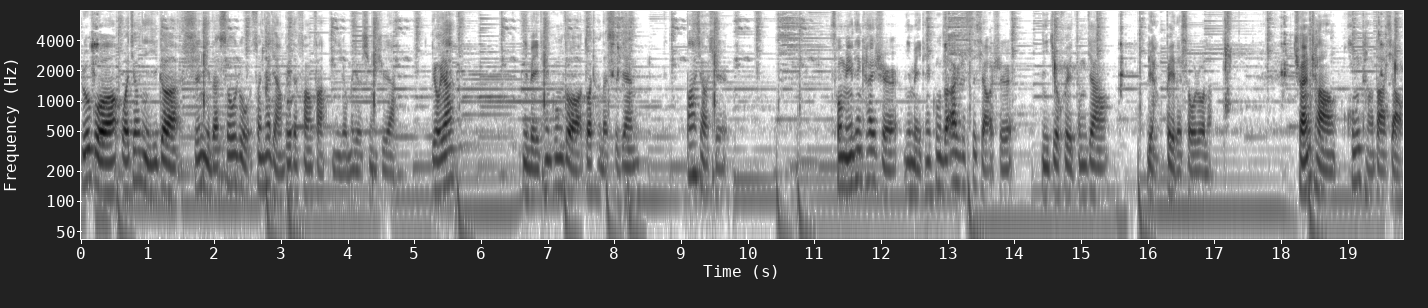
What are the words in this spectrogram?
如果我教你一个使你的收入增加两倍的方法，你有没有兴趣呀？有呀。你每天工作多长的时间？八小时。从明天开始，你每天工作二十四小时，你就会增加两倍的收入了。全场哄堂大笑。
